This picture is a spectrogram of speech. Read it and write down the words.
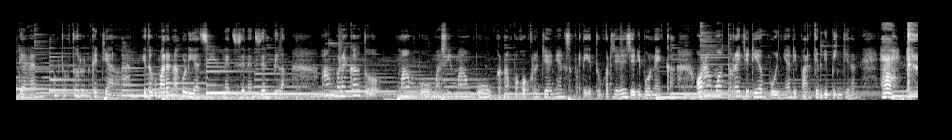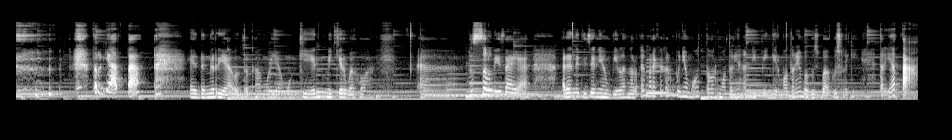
dan untuk turun ke jalan. Itu kemarin aku lihat sih netizen netizen bilang ah mereka tuh mampu masih mampu. Kenapa kok kerjanya seperti itu? Kerjanya jadi boneka. Orang motor aja dia punya diparkir di pinggiran. Heh. Ternyata eh denger ya untuk kamu yang mungkin mikir bahwa uh, kesel nih saya. Ada netizen yang bilang kalau eh mereka kan punya motor motornya kan di pinggir motornya bagus-bagus lagi. Ternyata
